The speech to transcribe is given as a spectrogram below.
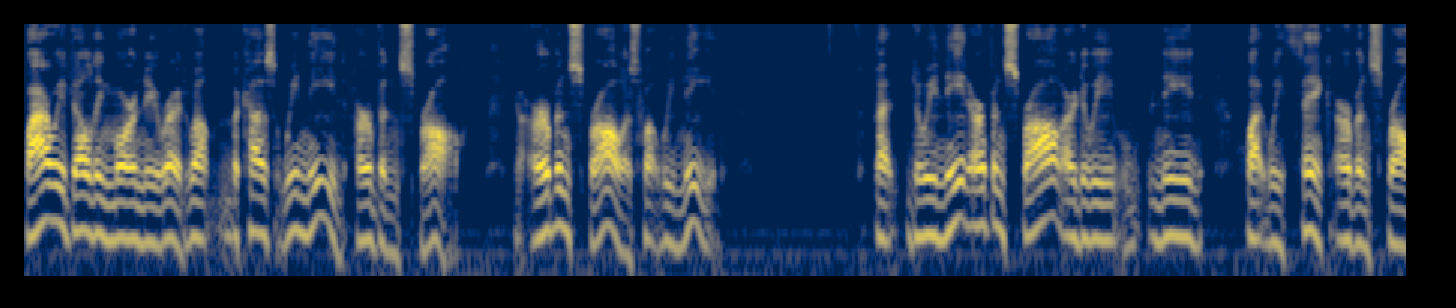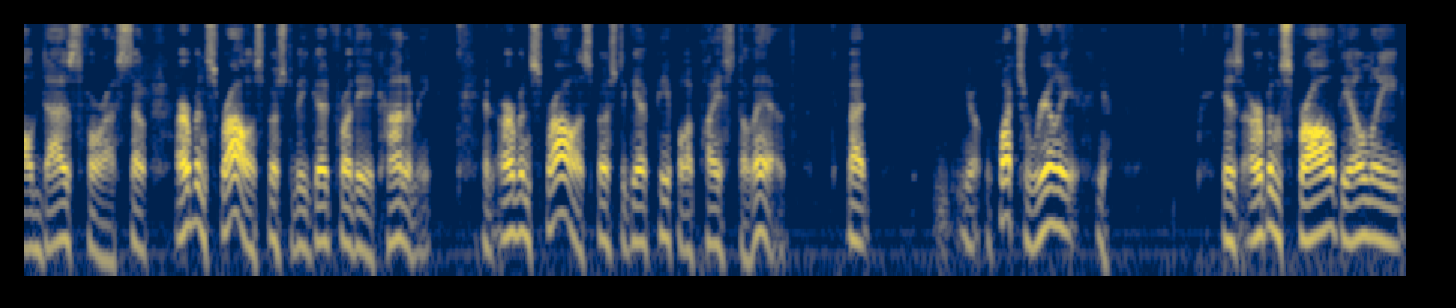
Why are we building more new roads? Well, because we need urban sprawl. You know, urban sprawl is what we need. But do we need urban sprawl or do we need what we think urban sprawl does for us? So, urban sprawl is supposed to be good for the economy, and urban sprawl is supposed to give people a place to live. But you know, what's really is urban sprawl the only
